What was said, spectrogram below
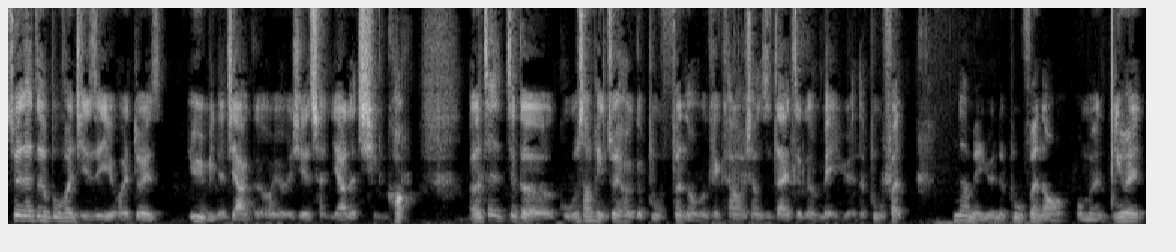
所以在这个部分其实也会对玉米的价格有一些承压的情况。而在这个谷物商品最后一个部分呢，我们可以看到像是在这个美元的部分。那美元的部分哦，我们因为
